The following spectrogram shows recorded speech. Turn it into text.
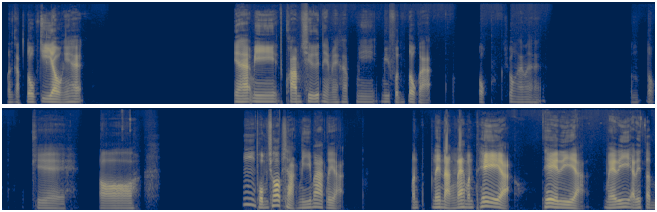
เหมือนกับโตเกียวอย่างเงี้ยฮะ เนี่ยฮะ มีความชื้นเห็นไหมครับ มีมีฝนตกอะตกช่วงนั้นนะฮะฝนตก โอเค ต่อ อืม ผมชอบฉากนี้มากเลยอะมันในหนังนะ มันเท่อะเท่ดีอะแมรี่อลิซาเบ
